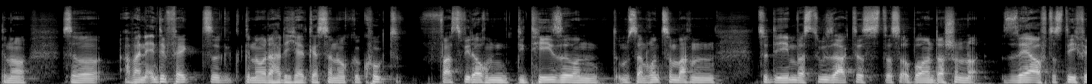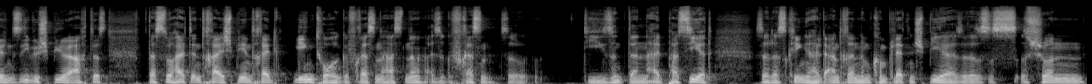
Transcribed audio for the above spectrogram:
Genau. So, aber im Endeffekt, so, genau, da hatte ich halt gestern noch geguckt, was wiederum die These und um es dann rund zu machen, zu dem, was du sagtest, dass Auburn doch schon sehr auf das defensive Spiel achtest, dass du halt in drei Spielen drei Gegentore gefressen hast, ne? Also gefressen. So, die sind dann halt passiert. So, das kriegen halt andere in einem kompletten Spiel. Also das ist, ist schon,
